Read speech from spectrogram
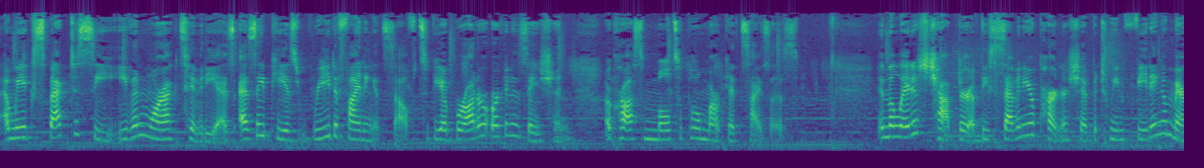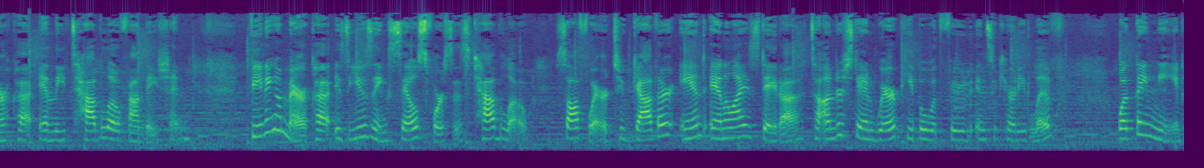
And we expect to see even more activity as SAP is redefining itself to be a broader organization across multiple market sizes. In the latest chapter of the seven year partnership between Feeding America and the Tableau Foundation, Feeding America is using Salesforce's Tableau software to gather and analyze data to understand where people with food insecurity live, what they need,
